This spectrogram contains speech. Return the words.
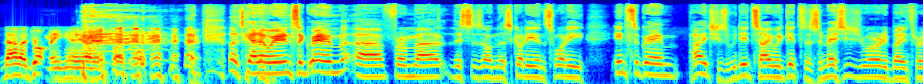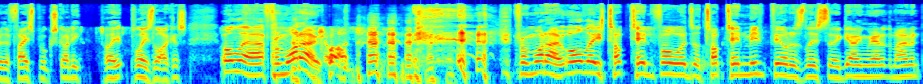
no, they dropped me. Yeah, I went for it. Let's go to our Instagram uh, from uh, this is on the Scotty and Swatty Instagram page because we did say we'd get to some messages. We've already been through the Facebook, Scotty. Please, please like us. All uh, from Watto. from Watto, all these top 10 forwards or top 10 midfielders lists that are going around at the moment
